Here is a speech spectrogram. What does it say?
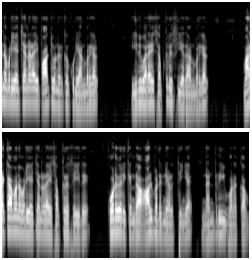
நம்முடைய சேனலை பார்த்து கொண்டிருக்கக்கூடிய அன்பர்கள் இதுவரை சப்ஸ்கிரைப் செய்யாத அன்பர்கள் மறக்காமல் நம்முடைய சேனலை சப்ஸ்கிரைப் செய்து கூடவே இருக்கின்ற ஆல் பட்டனை அழுத்திங்க. நன்றி வணக்கம்.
